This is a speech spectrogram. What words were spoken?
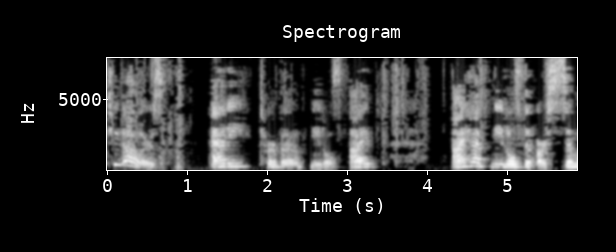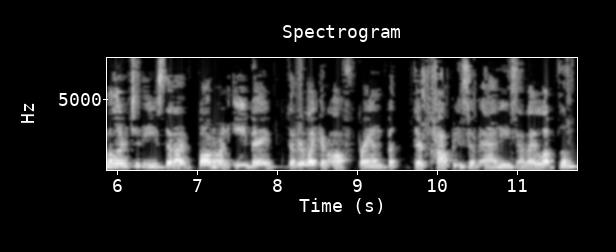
$2. Addi Turbo needles. I I have needles that are similar to these that I've bought on eBay that are like an off-brand, but they're copies of Addi's, and I love them.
